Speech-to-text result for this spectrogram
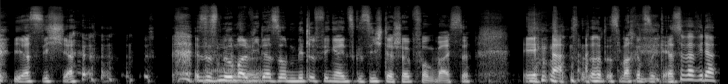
ja, sicher. Es ist Ja, nur mal also- wieder so ein Mittelfinger ins Gesicht der Schöpfung, weißt du? Ja. das machen sie Das gerne. sind wir wieder,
